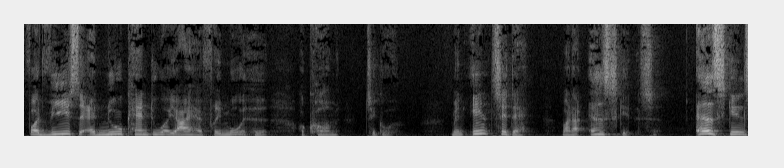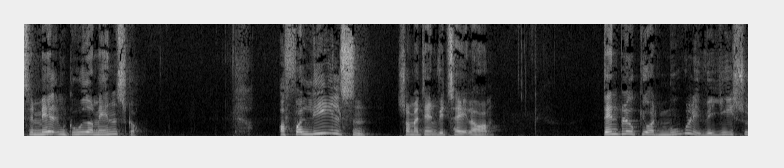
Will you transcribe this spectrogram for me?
For at vise, at nu kan du og jeg have frimodighed og komme til Gud. Men indtil da var der adskillelse. Adskillelse mellem Gud og mennesker. Og forligelsen, som er den, vi taler om, den blev gjort mulig ved Jesu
